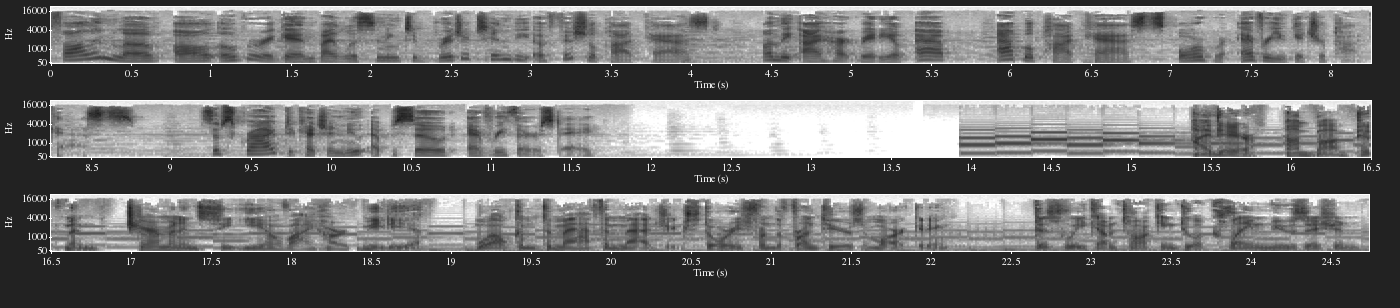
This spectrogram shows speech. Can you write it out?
fall in love all over again by listening to Bridgerton, the official podcast, on the iHeartRadio app, Apple Podcasts, or wherever you get your podcasts. Subscribe to catch a new episode every Thursday. Hi there, I'm Bob Pittman, Chairman and CEO of iHeartMedia. Welcome to Math and Magic Stories from the Frontiers of Marketing. This week I'm talking to acclaimed musician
